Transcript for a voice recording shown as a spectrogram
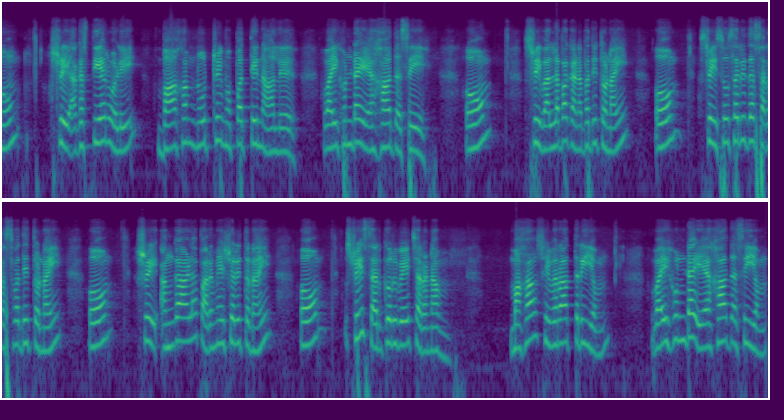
ஓம் ஸ்ரீ அகஸ்தியர் ஒளி பாகம் நூற்றி முப்பத்தி நாலு வைகுண்ட ஏகாதசி. ஓம் ஸ்ரீ வல்லப கணபதி துணை ஓம் ஸ்ரீ சுசரித சரஸ்வதி துணை ஓம் ஸ்ரீ அங்காள பரமேஸ்வரி துணை ஓம் ஸ்ரீ சர்க்குருவே சரணம். மகா சிவராத்திரியும் வைகுண்ட ஏகாதசியும்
